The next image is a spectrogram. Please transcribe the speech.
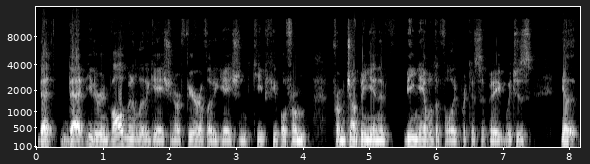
that that either involvement in litigation or fear of litigation keeps people from from jumping in and being able to fully participate, which is you know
